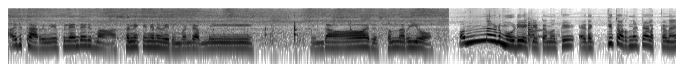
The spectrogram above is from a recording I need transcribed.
ആ ഒരു കറിവേപ്പിലേന്റെ ഒരു വാസനയൊക്കെ ഇങ്ങനെ വരുമ്പോൾ അമ്മേ? എന്താ രസം എന്നറിയോ ഒന്നങ്ങോട്ട് മൂടി വെക്കട്ടെ നമുക്ക്. ഇടയ്ക്ക് തുറന്നിട്ട് ഇളക്കണേ.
